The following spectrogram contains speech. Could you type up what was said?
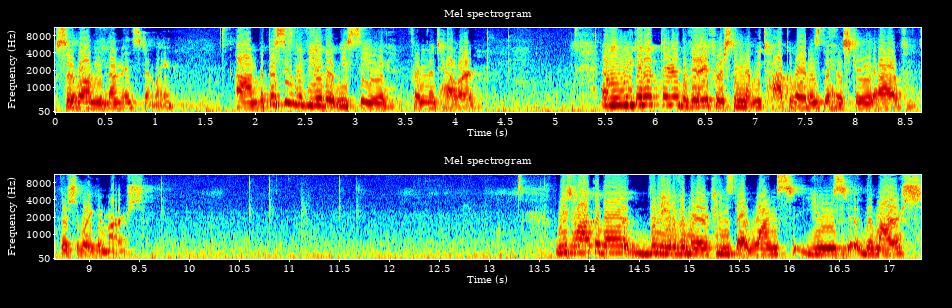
surrounding them instantly. Um, but this is the view that we see from the tower. And when we get up there, the very first thing that we talk about is the history of the Sheboygan Marsh. We talk about the Native Americans that once used the marsh.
